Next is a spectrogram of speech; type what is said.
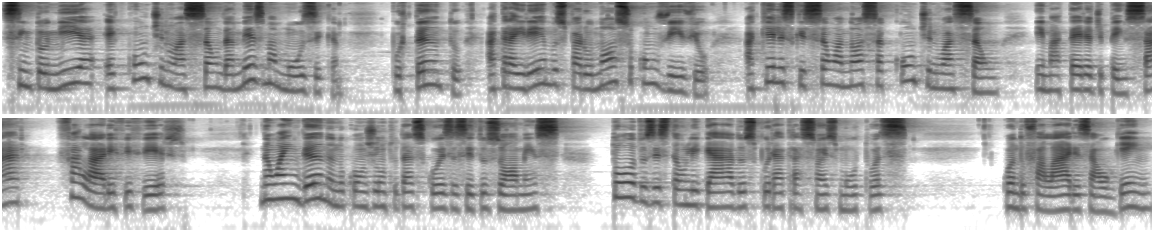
Sintonia é continuação da mesma música Portanto, atrairemos para o nosso convívio aqueles que são a nossa continuação em matéria de pensar, falar e viver. Não há engano no conjunto das coisas e dos homens, todos estão ligados por atrações mútuas. Quando falares a alguém,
